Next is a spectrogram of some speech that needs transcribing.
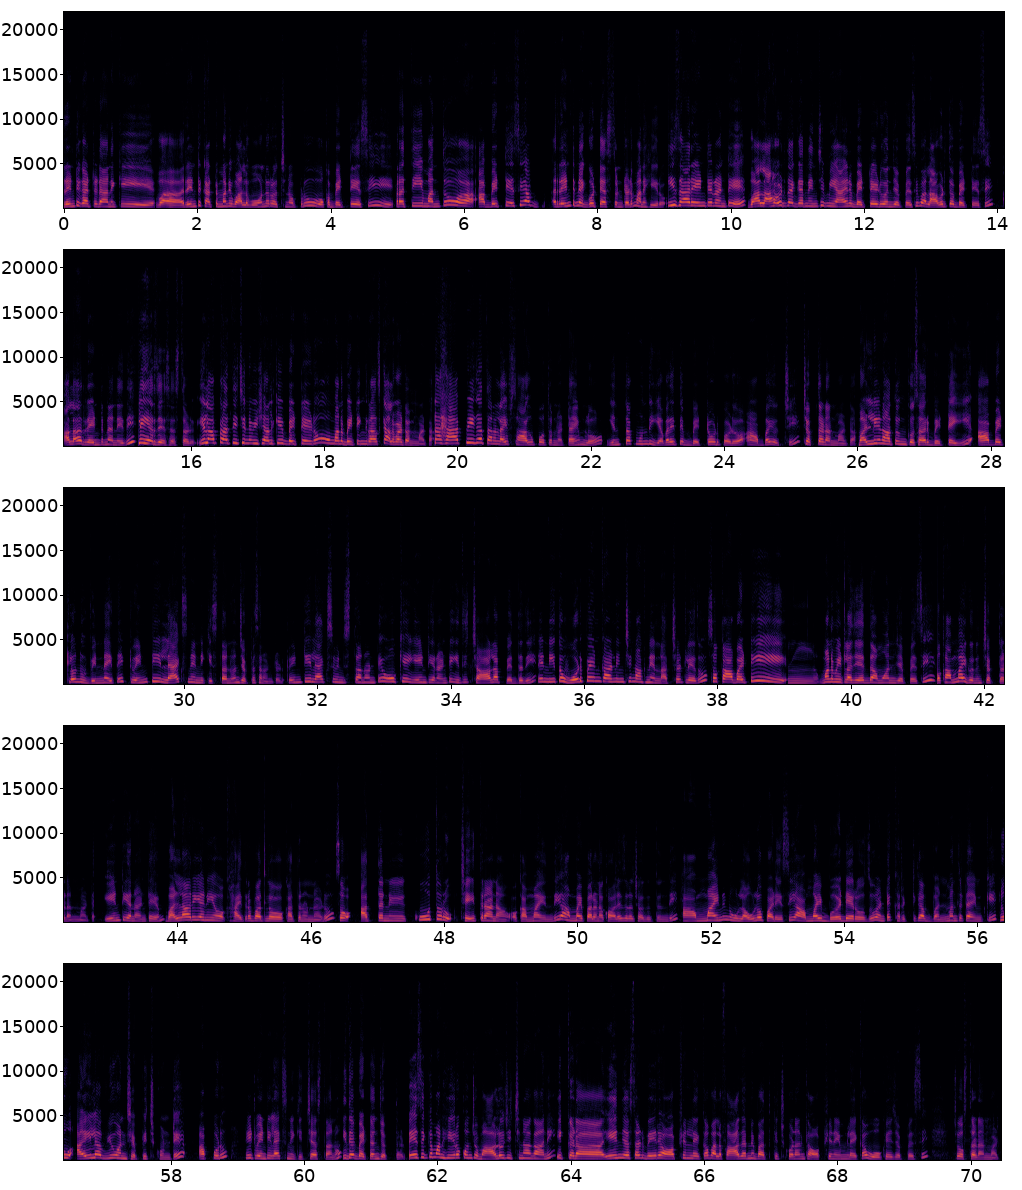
Rent కట్టడానికి rent కట్టమని వాళ్ళ ఓనర్ వచ్చినప్పుడు ఒక బెట్ వేసి ప్రతి మంత్ ఆ బెట్ వేసి ఆ రెంట్ ఎగ్గొట్టేస్తుంటాడు మన హీరో. ఈసారి ఏంటంటే వాళ్ళ ఆవిడ దగ్గర నుంచి మీ ఆయన బెట్టేడు అని చెప్పేసి వాళ్ళ ఆవిడతో బెట్టేసి అలా రెంట్ అనేది క్లియర్ చేసేస్తాడు. ఇలా ప్రతి చిన్న విషయాలకి బెట్టేయడం మన బెట్టింగ్ రాజుకి అలవాటు అనమాట అలా హ్యాపీగా తన లైఫ్ సాగిపోతున్న టైంలో ఇంతకు ముందు ఎవరైతే బెట్ ఓడిపాడో ఆ అబ్బాయి వచ్చి చెప్తాడనమాట మళ్ళీ నాతో ఇంకోసారి బెట్ అయ్యి ఆ బెట్లో నువ్వు విన్ అయితే ట్వంటీ ల్యాక్స్ నేను నీకు ఇస్తాను అని చెప్పేసి అని అంటాడు. ట్వంటీ ల్యాక్స్ ఇస్తాను అంటే ఓకే ఏంటి అని అంటే ఇది చాలా పెద్దది. నేను నీతో ఓడిపోయిన కాడి నుంచి నాకు నేను నచ్చట్లేదు. సో కాబట్టి మనం ఇట్లా చేద్దాము అని చెప్పేసి ఒక అమ్మాయి గురించి చెప్తాడనమాట ఏంటి అని అంటే బళ్ళారి అని ఒక హైదరాబాద్లో ఒక అతను ఉన్నాడు. సో అతని కూతురు చైత్ర ఒక అమ్మాయి ఉంది. ఆ అమ్మాయి పలానా కాలేజ్లో చదువుతుంది. ఆ అమ్మాయిని నువ్వు లవ్లో పడేసి ఆ అమ్మాయి బర్త్డే రోజు అంటే కరెక్ట్గా వన్ మంత్ టైం కి నువ్వు ఐ లవ్ యూ అని చెప్పించుకుంటే అప్పుడు నీ ట్వంటీ ల్యాక్స్ నీకు ఇచ్చేస్తాను. ఇదే బెట్ అని చెప్తాడు. బేసిక్గా మన హీరో కొంచెం ఆలోచించినా గానీ ఇక్కడ ఏం చేస్తాడు? వేరే ఆప్షన్ లేక వాళ్ళ ఫాదర్ని బతికించుకోవడానికి ఆప్షన్ ఏం లేక ఓకే చెప్పేసి చూస్తాడనమాట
